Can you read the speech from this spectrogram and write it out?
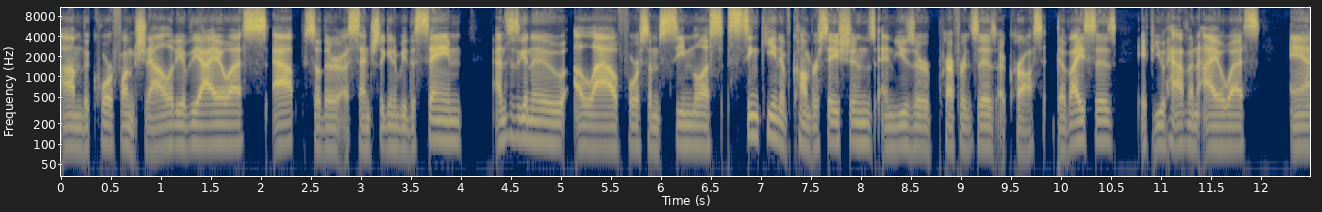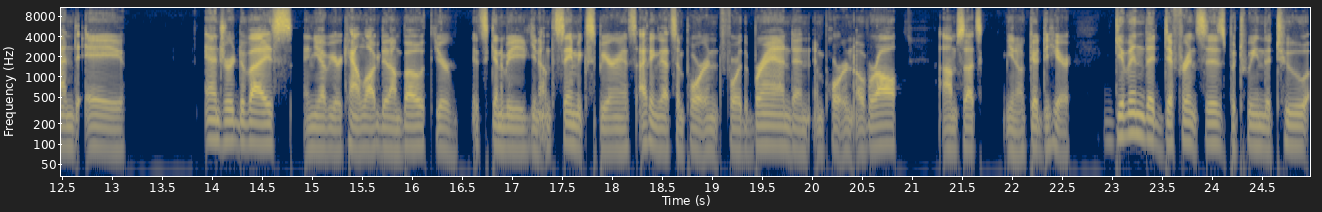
um, the core functionality of the iOS app. So, they're essentially going to be the same. And this is going to allow for some seamless syncing of conversations and user preferences across devices. If you have an iOS and a Android device and you have your account logged in on both, you're it's going to be, you know, the same experience. I think that's important for the brand and important overall. Um, so that's, you know, good to hear. Given the differences between the two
